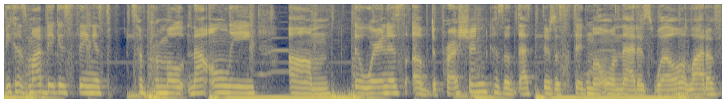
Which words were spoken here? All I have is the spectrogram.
because my biggest thing is to promote not only um, the awareness of depression because that there's a stigma on that as well. A lot of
